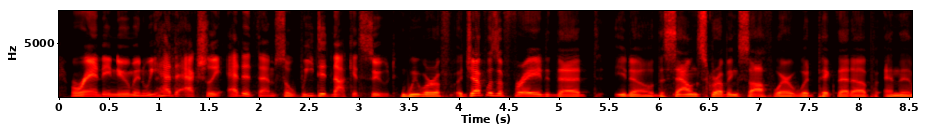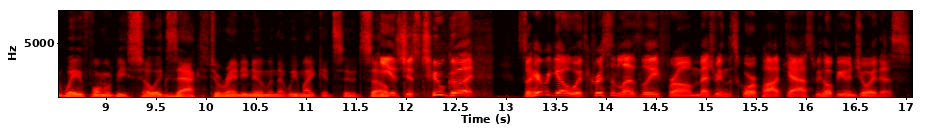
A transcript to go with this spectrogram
Randy Newman. We had to actually edit them, so we did not get sued. We were af- Jeff was afraid that you know the sound scrubbing software would pick that up, and the waveform would be so exact to Randy Newman that we might get sued. So He is just too good. So here we go with Chris and Leslie from Measuring the Score podcast. We hope you enjoy this.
